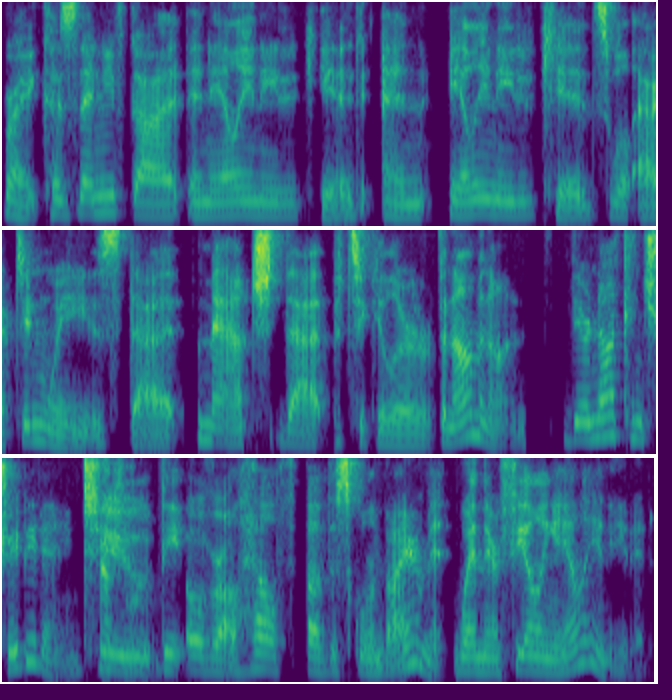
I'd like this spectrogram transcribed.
Right. Because then you've got an alienated kid, and alienated kids will act in ways that match that particular phenomenon. They're not contributing to Absolutely. the overall health of the school environment when they're feeling alienated.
